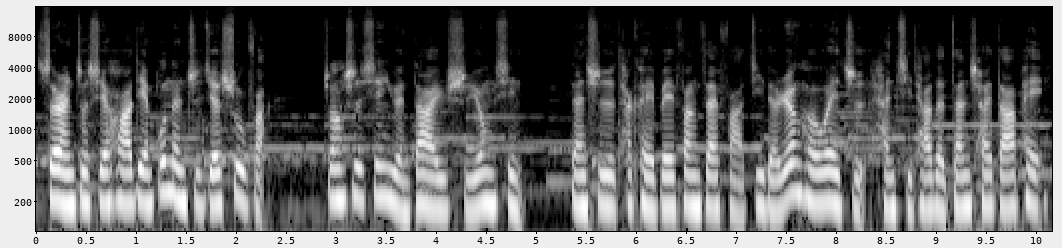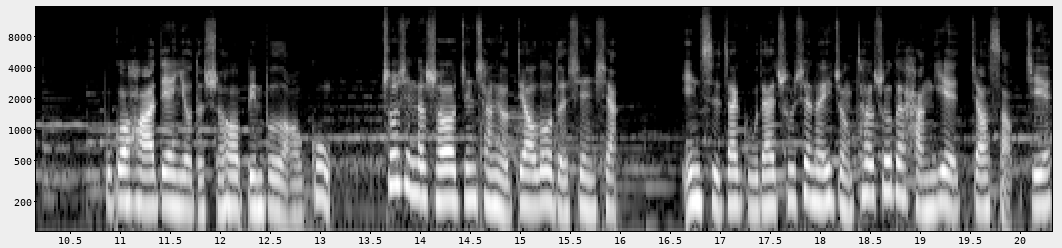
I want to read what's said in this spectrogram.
虽然这些花钿不能直接束发，装饰性远大于实用性。但是它可以被放在发髻的任何位置，和其他的簪钗搭配。不过花钿有的时候并不牢固，出行的时候经常有掉落的现象。因此，在古代出现了一种特殊的行业，叫扫街，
